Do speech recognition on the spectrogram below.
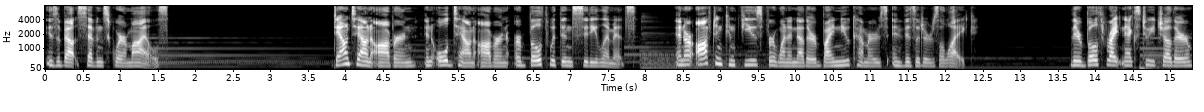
is about 7 square miles. Downtown Auburn and Old Town Auburn are both within city limits and are often confused for one another by newcomers and visitors alike. They're both right next to each other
